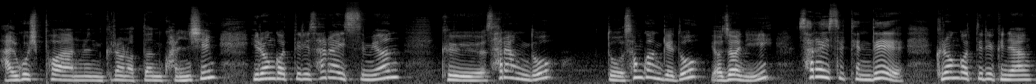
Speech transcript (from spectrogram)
알고 싶어 하는 그런 어떤 관심, 이런 것들이 살아있으면 그 사랑도 또 성관계도 여전히 살아있을 텐데 그런 것들이 그냥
